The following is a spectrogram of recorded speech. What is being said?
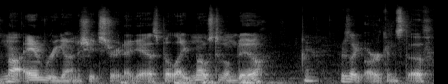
Not every gun shoots straight, I guess, but like most of them do. Yeah. There's like arc and stuff.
